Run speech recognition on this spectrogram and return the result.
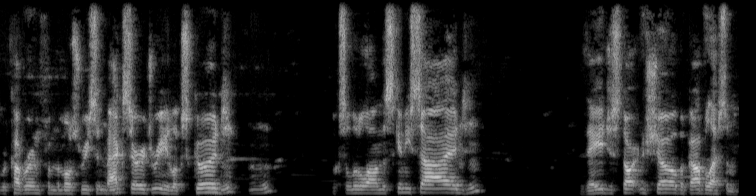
Recovering from the most recent back surgery. He looks good. Mm-hmm. Looks a little on the skinny side. Mm-hmm. His age is starting to show, but God bless him.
